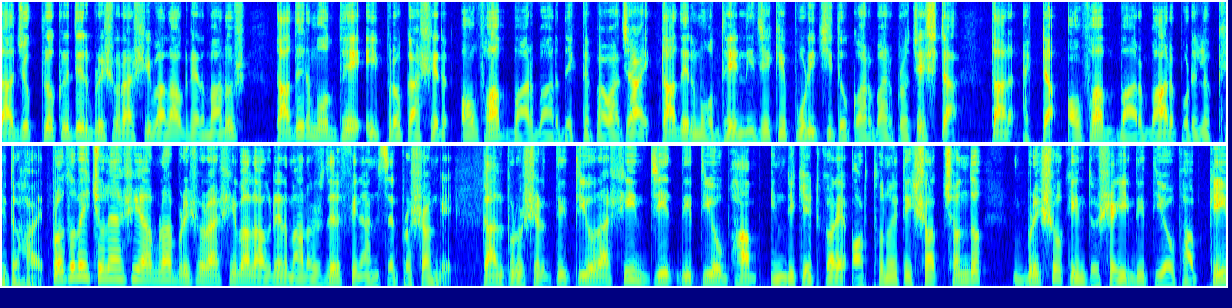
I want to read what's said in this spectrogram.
লাজুক প্রকৃতির বৃষ রাশি বা লগ্নের মানুষ তাদের মধ্যে এই প্রকাশের অভাব বারবার দেখতে পাওয়া যায়। তাদের মধ্যে নিজেকে পরিচিত করবার প্রচেষ্টা তার একটা অভাব বারবার পরিলক্ষিত হয়। প্রথমেই চলে আসি আমরা বৃষ রাশি বা লগ্নের মানুষদের ফিনান্সের প্রসঙ্গে। কালপুরুষের দ্বিতীয় রাশি যে দ্বিতীয় ভাব ইন্ডিকেট করে অর্থনৈতিক স্বচ্ছন্দ, বৃষ কিন্তু সেই দ্বিতীয় ভাবকেই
